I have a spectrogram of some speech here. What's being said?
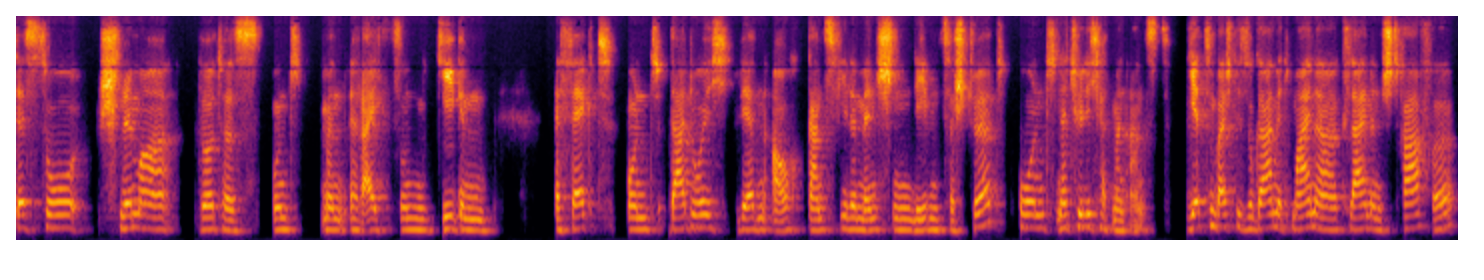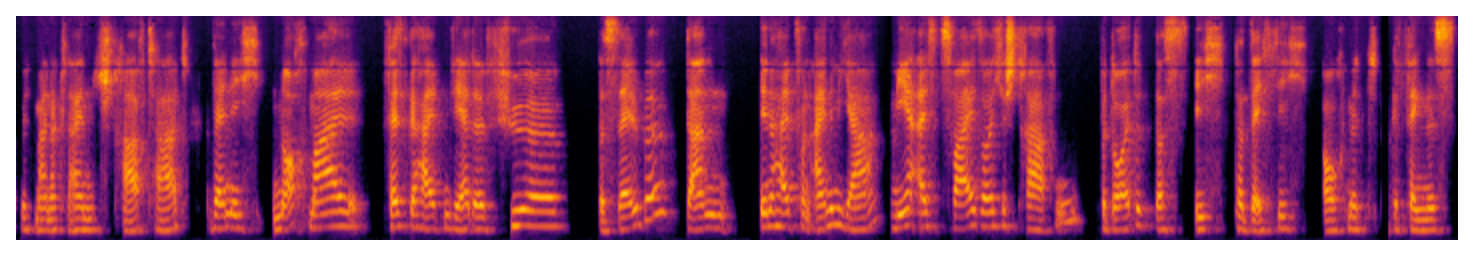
desto schlimmer wird es und man erreicht so einen Gegeneffekt und dadurch werden auch ganz viele Menschenleben zerstört und natürlich hat man Angst. Jetzt zum Beispiel sogar mit meiner kleinen Strafe, mit meiner kleinen Straftat, wenn ich nochmal festgehalten werde für dasselbe, dann innerhalb von einem Jahr mehr als zwei solche Strafen bedeutet, dass ich tatsächlich auch mit Gefängnis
